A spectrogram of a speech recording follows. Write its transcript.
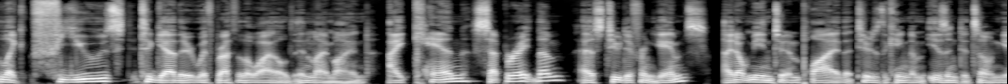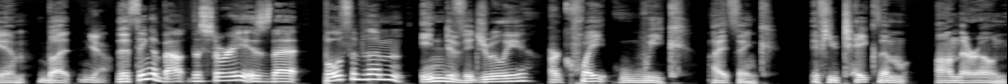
like fused together with Breath of the Wild in my mind. I can separate them as two different games. I don't mean to imply that Tears of the Kingdom isn't its own game, but Yeah. the thing about the story is that both of them individually are quite weak, I think, if you take them on their own.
